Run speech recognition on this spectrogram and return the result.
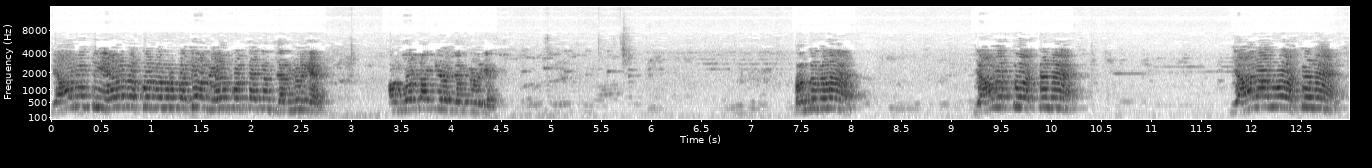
ಯಾವ ರೀತಿ ಹೇಳಬೇಕು ಅನ್ನೋದ್ರ ಬಗ್ಗೆ ಅವ್ನು ಹೇಳ್ಕೊಡ್ತಾ ಇದ್ದಾನೆ ಜನಗಳಿಗೆ. ಅವ್ನು ಓಟ್ ಹಾಕಿರೋ ಜನಗಳಿಗೆ. ಬಂಧುಗಳೇ, ಯಾವತ್ತೂ ಅಷ್ಟೇನೆ. ಯಾರಾದ್ರೂ ಅಷ್ಟೇನೆ.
